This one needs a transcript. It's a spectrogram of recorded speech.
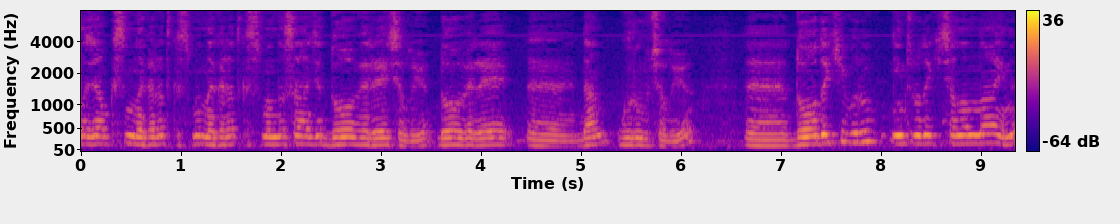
Çalacağım kısım nakarat kısmı. Nakarat kısmında sadece do ve re çalıyor. Do ve re'den grubu çalıyor. E, Do'daki grup introdaki çalanla aynı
